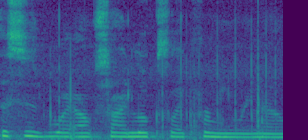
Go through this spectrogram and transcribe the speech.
This is what outside looks like for me right now.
